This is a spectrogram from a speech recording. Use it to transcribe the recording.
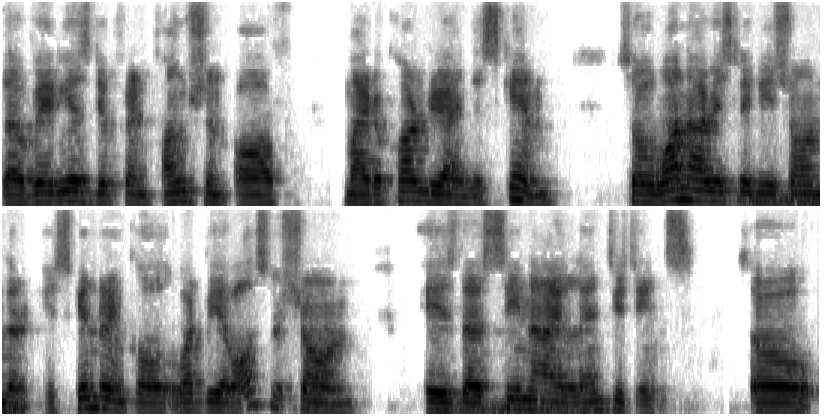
the various different function of mitochondria in the skin. So one obviously we've shown the skin wrinkle. What we have also shown is the senile lentigines. So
